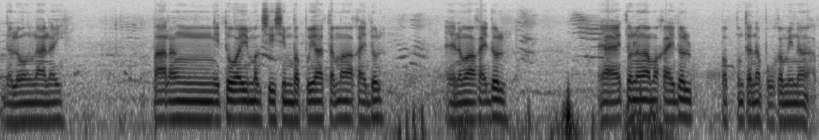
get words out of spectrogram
dalawang nanay. Parang ito ay magsisimba po yata mga kaidol. Ayan na mga kaidol. Kaya ito na nga mga kaidol. Papunta na po kami na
